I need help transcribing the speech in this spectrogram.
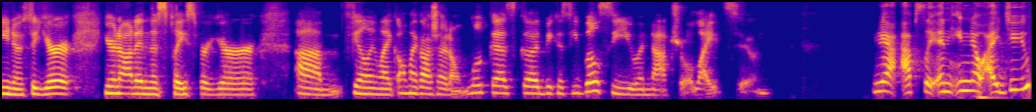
you know so you're you're not in this place where you're um feeling like oh my gosh i don't look as good because he will see you in natural light soon Yeah, absolutely. And you know, I do.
